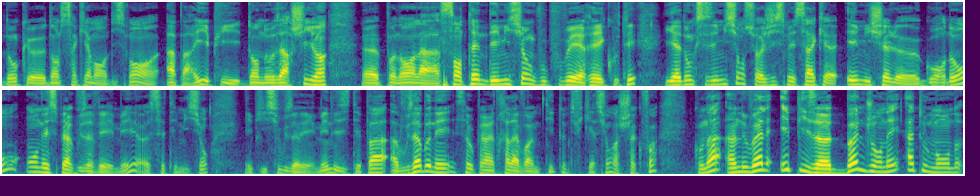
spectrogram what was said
donc euh, dans le 5e arrondissement euh, à Paris. Et puis dans nos archives, hein, euh, pendant la centaine d'émissions que vous pouvez réécouter, il y a donc ces émissions sur Régis Messac et Michel Gourdon. On espère que vous avez aimé cette émission. Et puis si vous avez aimé, n'hésitez pas à vous abonner. Ça vous permettra d'avoir une petite notification à chaque fois qu'on a un nouvel épisode. Bonne journée à tout le monde.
